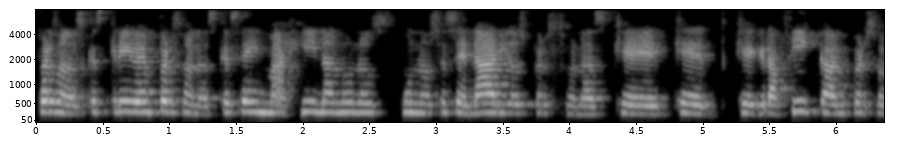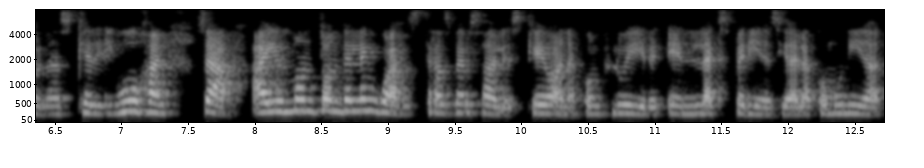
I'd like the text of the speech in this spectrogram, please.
personas que escriben, personas que se imaginan unos, unos escenarios, personas que, que, grafican, personas que dibujan. O sea, hay un montón de lenguajes transversales que van a confluir en la experiencia de la comunidad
